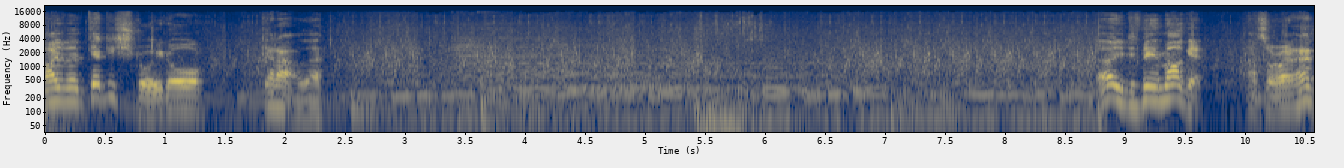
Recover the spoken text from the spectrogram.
Either get destroyed or get out of there. Oh, you defeated Margit. That's alright then.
